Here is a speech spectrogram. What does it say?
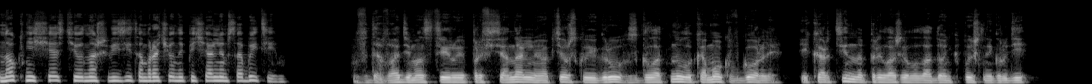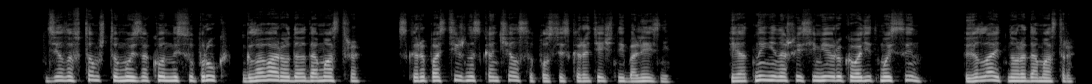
Но, к несчастью, наш визит омрачен и печальным событием. Вдова, демонстрируя профессиональную актерскую игру, сглотнула комок в горле и картинно приложила ладонь к пышной груди. «Дело в том, что мой законный супруг, глава рода Адамастра, скоропостижно скончался после скоротечной болезни, и отныне нашей семьей руководит мой сын, Вилайт Нора Дамастра».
